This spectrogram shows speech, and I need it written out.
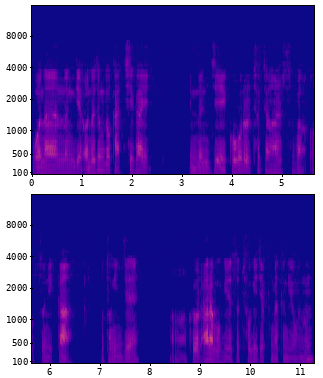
원하는 게 어느 정도 가치가 있는지 그거를 측정할 수가 없으니까 보통 이제 어, 그걸 알아보기 위해서 초기 제품 같은 경우는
